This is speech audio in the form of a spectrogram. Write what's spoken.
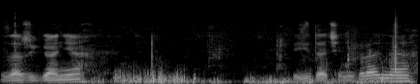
Зажигание. Передача нейтральная.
